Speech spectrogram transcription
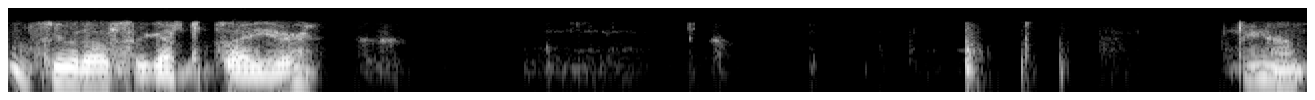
let's see what else we got to play here. On.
